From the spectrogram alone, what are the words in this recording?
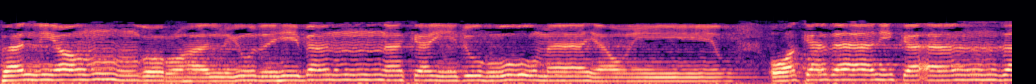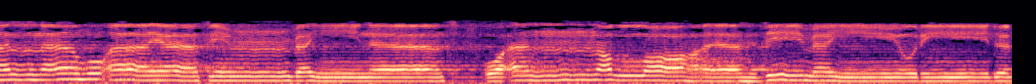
فلينظر هل يذهبن كيده ما يغيظ. وكذلك أنزلناه آيات بينات وأن الله يهدي من يريد.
